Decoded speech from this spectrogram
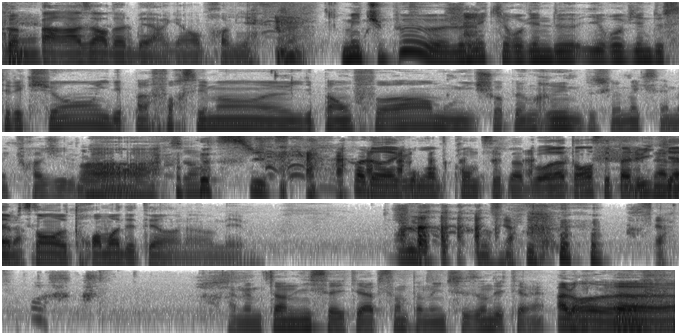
Comme par hasard Dolberg hein, en premier. Mais tu peux, le mec il revient de, il revient de sélection, il n'est pas forcément, euh, il est pas en forme ou il chope un rhume parce que le mec c'est un mec fragile. Oh, suite. le règlement de compte c'est pas beau. En attendant, c'est pas lui qui est absent trois mois des terrains là, hein, mais. Oui, certes. certes. En même temps, Nice a été absent pendant une saison des terrains. Alors, oh euh,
